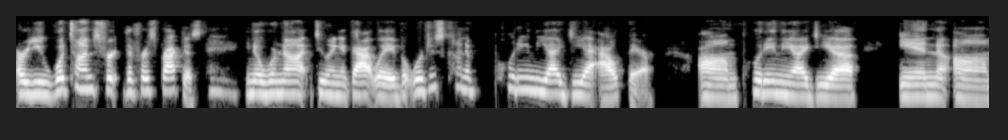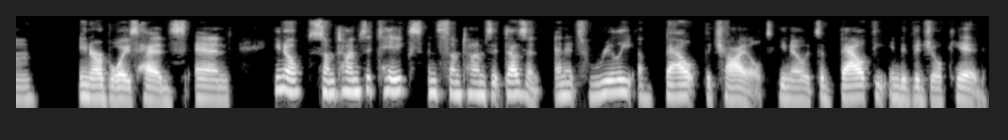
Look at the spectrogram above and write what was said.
Are you what times for the first practice?" You know, we're not doing it that way, but we're just kind of putting the idea out there. Um putting the idea in um in our boys' heads and you know, sometimes it takes and sometimes it doesn't. And it's really about the child. You know, it's about the individual kid.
